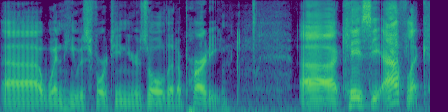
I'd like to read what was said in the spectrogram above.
uh, when he was 14 years old at a party. Uh, Casey Affleck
